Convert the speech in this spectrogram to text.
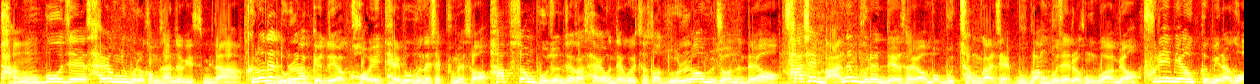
방부제 사용 유무를 검사한 적이 있습니다. 그런데 놀랍게도요. 거의 대부분의 제품에서 합성 보존제가 사용되고 있어서 놀라움을 주었는데요. 사실 많은 브랜드에서요. 뭐 무첨가제, 무방부제를 홍보하며 프리미엄급이라고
